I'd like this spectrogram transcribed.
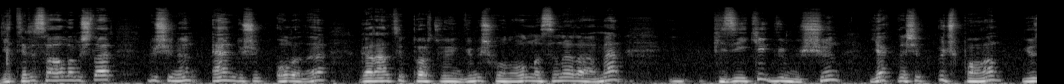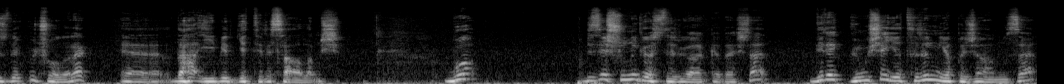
getiri sağlamışlar. Düşünün en düşük olanı garanti portföyün gümüş fonu olmasına rağmen fiziki gümüşün yaklaşık 3 puan %3 olarak e, daha iyi bir getiri sağlamış. Bu bize şunu gösteriyor arkadaşlar. Direkt gümüşe yatırım yapacağımıza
